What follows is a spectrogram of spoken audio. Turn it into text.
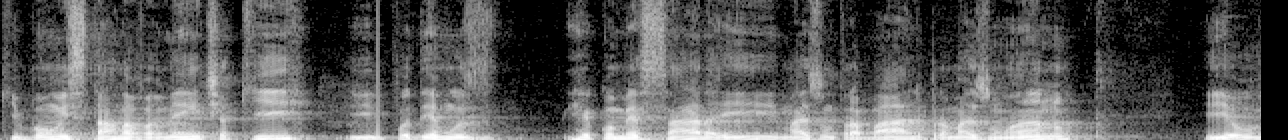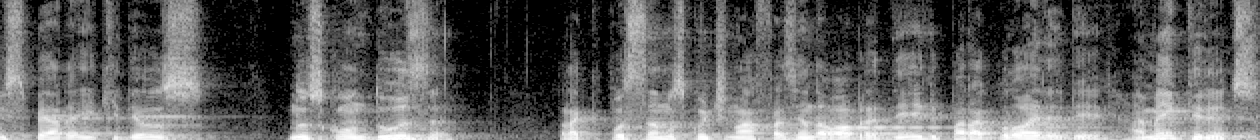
que bom estar novamente aqui e podermos recomeçar aí mais um trabalho para mais um ano. E eu espero aí que Deus nos conduza para que possamos continuar fazendo a obra dele para a glória dele. Amém, queridos?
